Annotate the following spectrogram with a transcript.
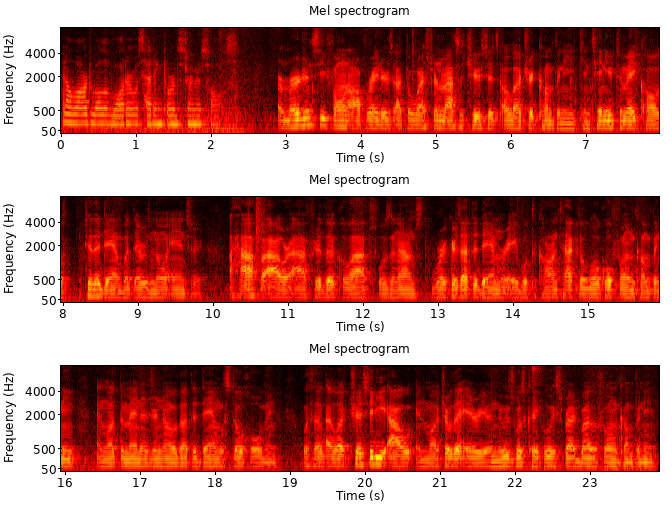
and a large wall of water was heading towards Turner's Falls. Emergency phone operators at the Western Massachusetts Electric Company continued to make calls to the dam, but there was no answer. A half hour after the collapse was announced, workers at the dam were able to contact a local phone company and let the manager know that the dam was still holding. With electricity out in much of the area, news was quickly spread by the phone company.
